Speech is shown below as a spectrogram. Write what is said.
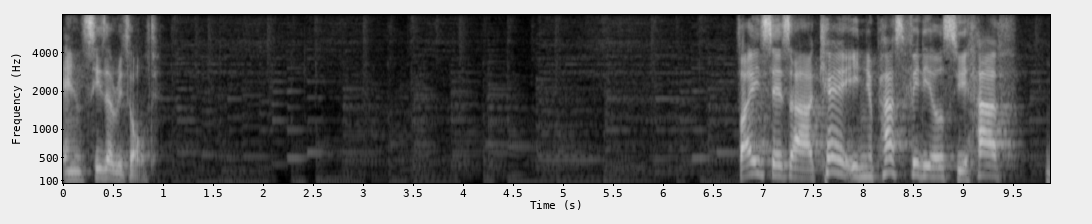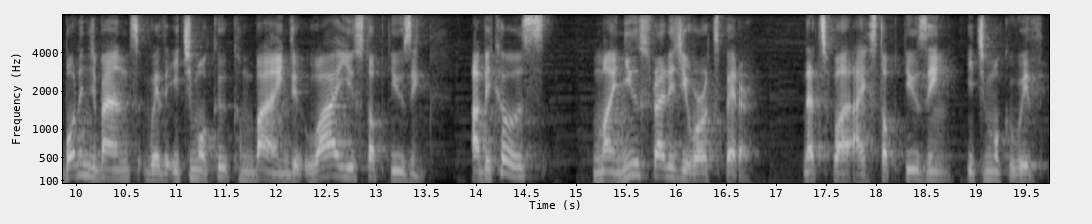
and see the result. Fai says, uh, okay, in your past videos you have Bollinger Bands with Ichimoku combined. Why you stopped using? Uh, because my new strategy works better. That's why I stopped using Ichimoku with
